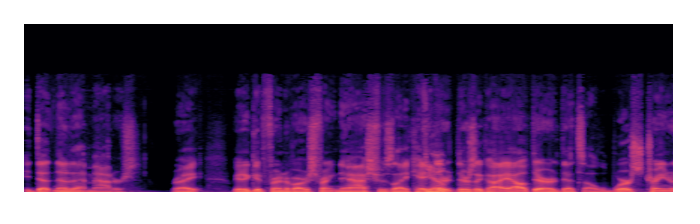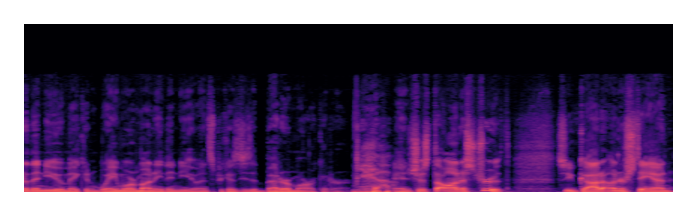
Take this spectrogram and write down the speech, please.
it does none of that matters, right? We had a good friend of ours, Frank Nash, who was like, "Hey, Yep. there, there's a guy out there that's a worse trainer than you, making way more money than you, and it's because he's a better marketer." Yeah. and it's just the honest truth. So you've got to understand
